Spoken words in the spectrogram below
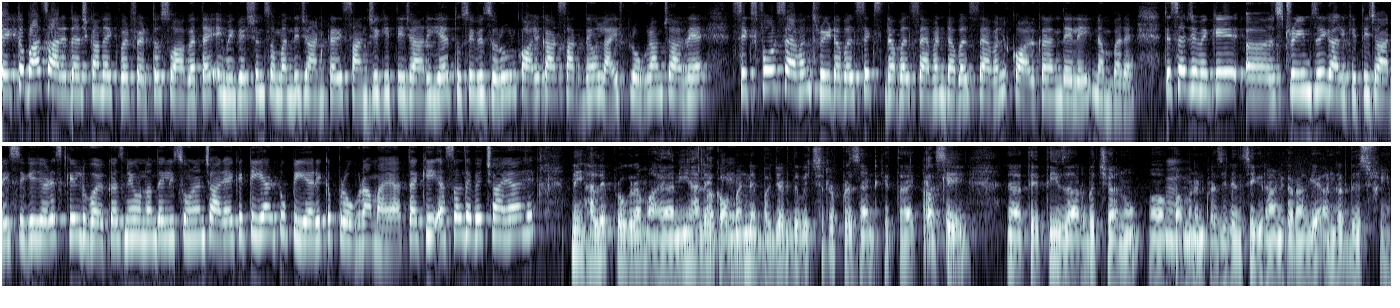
ਬ੍ਰੇਕ ਤੋਂ ਬਾਅਦ ਸਾਰੇ ਦਰਸ਼ਕਾਂ ਦਾ ਇੱਕ ਵਾਰ ਫਿਰ ਤੋਂ ਸਵਾਗਤ ਹੈ। ਇਮੀਗ੍ਰੇਸ਼ਨ ਸੰਬੰਧੀ ਜਾਣਕਾਰੀ ਸਾਂਝੀ ਕੀਤੀ ਜਾ ਰਹੀ ਹੈ। ਤੁਸੀਂ ਵੀ ਜ਼ਰੂਰ ਕਾਲ ਕਰ ਸਕਦੇ ਹੋ। ਲਾਈਵ ਪ੍ਰੋਗਰਾਮ ਚੱਲ ਰਿਹਾ ਹੈ। 6473667777 ਕਾਲ ਕਰਨ ਦੇ ਲਈ ਨੰਬਰ ਹੈ। ਤੇ ਸਰ ਜਿਵੇਂ ਕਿ ਸਟਰੀਮਸ ਦੀ ਗੱਲ ਕੀਤੀ ਜਾ ਰਹੀ ਸੀਗੀ ਜਿਹੜੇ ਸਕਿਲਡ ਵਰਕਰਸ ਨੇ ਉਹਨਾਂ ਦੇ ਲਈ ਸੁਣਨ ਚ ਆ ਰਿਹਾ ਕਿ ਟੀਆਰ ਟੂ ਪੀਆਰ ਇੱਕ ਪ੍ਰੋਗਰਾਮ ਆਇਆ ਤਾਂ ਕਿ ਅਸਲ ਦੇ ਵਿੱਚ ਆਇਆ ਹੈ ਨਹੀਂ ਹਲੇ ਪ੍ਰੋਗਰਾਮ ਆਇਆ ਨਹੀਂ। ਹਲੇ. ਗਵਰਨਮੈਂਟ ਨੇ ਬਜਟ ਦੇ ਵਿੱਚ ਸਿਰਫ ਪ੍ਰੈਜ਼ੈਂਟ ਕੀਤਾ ਹੈ ਕਿ. ਅਸੀਂ ਅ, 33000 ਬੱਚਿਆਂ ਨੂੰ ਪਰਮਨੈਂਟ ਰੈਜ਼ੀਡੈਂਸੀ ਗ੍ਰਾਂਟ ਕਰਾਂਗੇ ਅੰਡਰ ਦਿਸ ਸਟਰੀਮ.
